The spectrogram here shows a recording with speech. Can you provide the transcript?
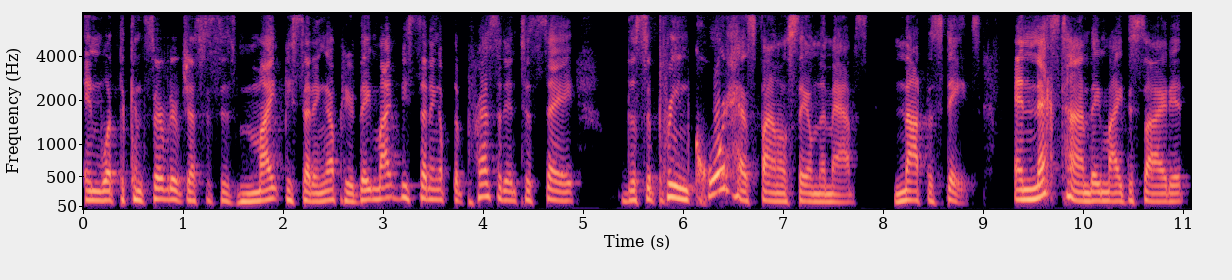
in what the conservative justices might be setting up here. They might be setting up the precedent to say the Supreme Court has final say on the maps, not the states. And next time they might decide it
